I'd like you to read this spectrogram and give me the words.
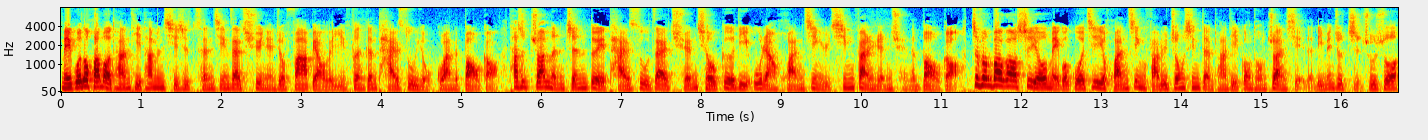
美国的环保团体，他们其实曾经在去年就发表了一份跟台塑有关的报告，它是专门针对台塑在全球各地污染环境与侵犯人权的报告。这份报告是由美国国际环境法律中心等团体共同撰写的，里面就指出说，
